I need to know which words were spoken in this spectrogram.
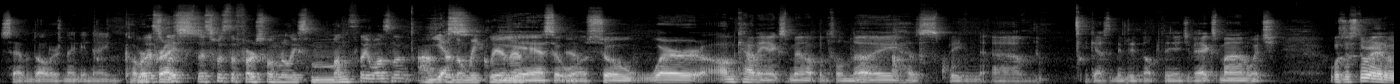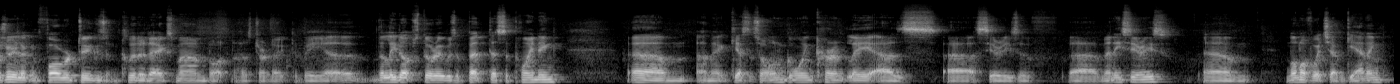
seven dollars ninety nine cover this price. Was, this was the first one released monthly, wasn't it? After yes, the weekly event. yes, it Yeah. was. So where Uncanny X Men up until now has been, um, I guess, they've been leading up to the Age of X Man, which was a story that I was really looking forward to because it included X Man, but has turned out to be uh, the lead up story was a bit disappointing. Um, and I guess it's ongoing currently as uh, a series of uh, miniseries, um, none of which I'm getting.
